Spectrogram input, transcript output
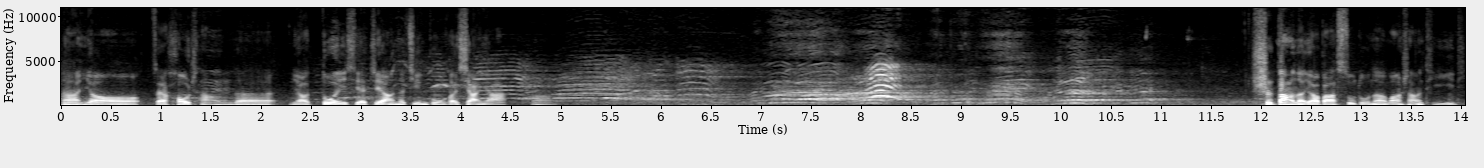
啊，要在后场的要多一些这样的进攻和下压啊，适当的要把速度呢往上提一提。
